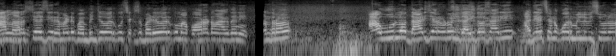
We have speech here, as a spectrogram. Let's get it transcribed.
వాళ్ళని అరెస్ట్ చేసి రిమాండ్ పంపించే వరకు శిక్ష పడే వరకు మా పోరాటం ఆగదని అందరూ ఆ ఊర్లో దాడి జరగడం ఇది ఐదోసారి. అదే చిన్నకోరు మిల్లు విషయంలో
